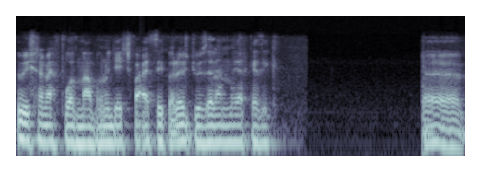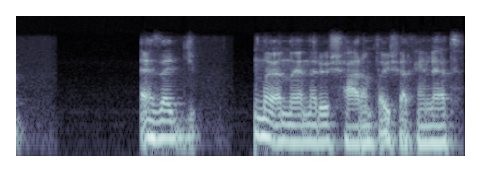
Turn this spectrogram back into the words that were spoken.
ő is remek formában ugye egy svájci körös győzelemmel érkezik. Ö, ez egy nagyon-nagyon erős háromfelű serkény lehet.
